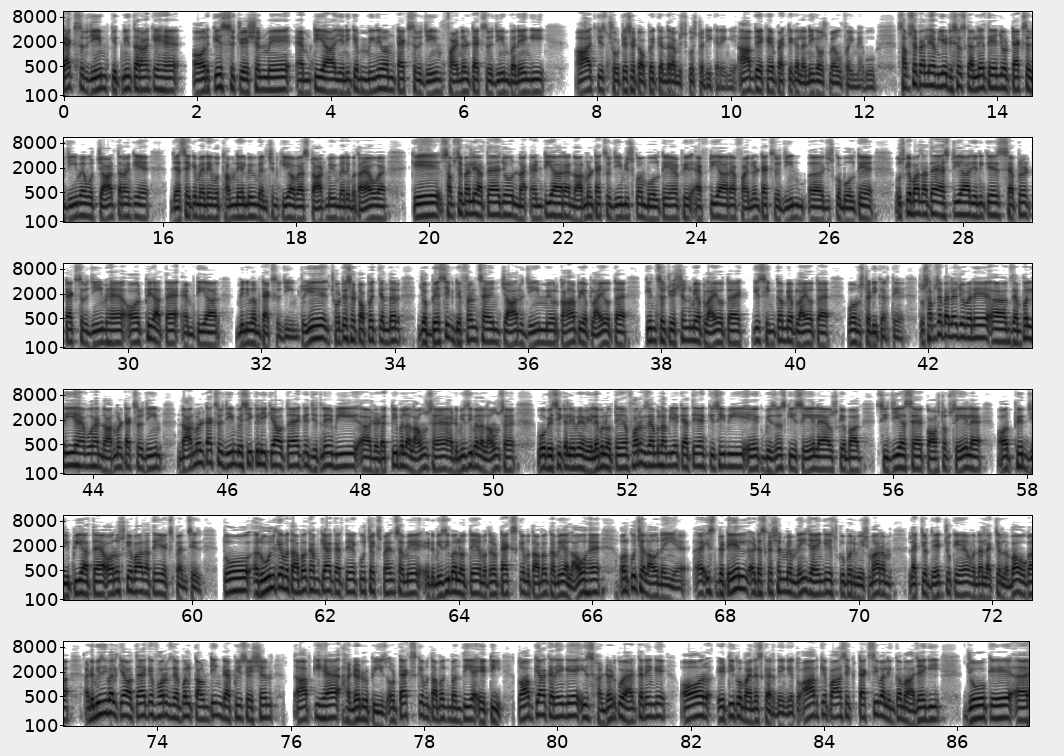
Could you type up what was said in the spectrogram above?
Tax रजीम कितनी तरह के हैं और किस सिचुएशन में एमटीआर यानी कि minimum tax regime, final tax regime बनेंगी? आज किस छोटे से टॉपिक के अंदर हम इसको स्टडी करेंगे। आप देख रहे हैं प्रैक्टिकल लर्निंग हाउस मैं हूँ महबूब। सबसे पहले हम ये डिस्कस कर लेते हैं, जो टैक्स रजीम है, वो चार तरह के हैं। जैसे कि मैंने वो थंबनेल में भी मेंशन किया हुआ है स्टार्ट में भी मैंने बताया हुआ है कि सबसे पहले आता है जो एनटीआर है नॉर्मल टैक्स रजीम जिसको हम बोलते हैं, फिर एफटीआर है फाइनल टैक्स रजीम जिसको बोलते हैं। उसके बाद आता है एसटीआर यानी कि सेपरेट टैक्स रजीम है, और फिर आता है एमटीआर मिनिमम टैक्स रजीम तो ये छोटे से टॉपिक के अंदर जो बेसिक डिफरेंस है इन चार रजीम में और कहाँ पर अप्लाई होता है किन सिचुएशन में अप्लाई होता है, किस इनकम पे अप्लाई होता है, वो हम स्टडी करते हैं। तो सबसे पहले जो मैंने एग्जांपल ली है, वो है normal tax regime normal tax regime basically क्या होता है कि जितने भी डिडक्टिबल अलाउंस हैं एडमिजिबल अलाउंस हैं, वो बेसिकली हमें अवेलेबल होते हैं। फॉर एग्ज़ाम्पल हम ये कहते हैं किसी भी एक बिज़नेस की सेल है, उसके बाद सीजीएस है कॉस्ट ऑफ़ सेल है, और फिर जीपी आता है, और उसके बाद आते हैं एक्सपेंसिस तो रूल के मुताबिक हम क्या करते हैं, कुछ एक्सपेंस हमें एडमिजिबल होते हैं मतलब टैक्स के मुताबिक हमें अलाउ है, और कुछ अलाउ नहीं है। इस डिटेल डिस्कशन में हम नहीं जाएँगे, इसके ऊपर बेशुमार हम लेक्चर देख चुके हैं, वरना लेक्चर लंबा होगा। एडमिजिबल क्या होता है कि फॉर एग्जांपल काउंटिंग डेप्रिसिएशन आपकी है हंड्रेड रुपीज़ और टैक्स के मुताबिक बनती है एटी। तो आप क्या करेंगे? इस हंड्रेड को ऐड करेंगे और एटी को माइनस कर देंगे। तो आपके पास एक टैक्सीबल इनकम आ जाएगी, जो कि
